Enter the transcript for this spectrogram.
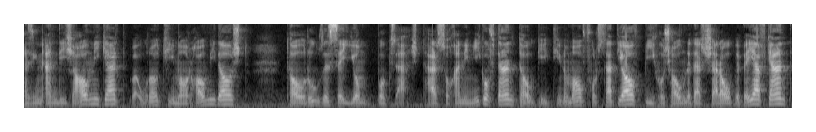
از این اندیشه ها می کرد و او را تیمارها می داشت تا روز سیم بگذشت. هر سخنی می گفتند تا گیتینوما فرصت یافت. بیهوشانه در شراب وی افکند.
